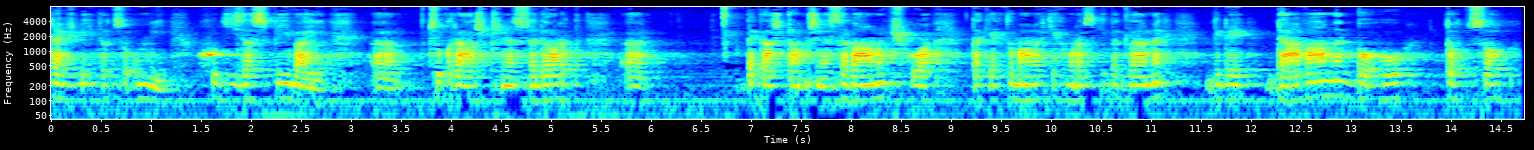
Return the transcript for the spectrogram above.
každý to, co umí. Chudí zaspívají, eh, cukrář přinese dort, eh, pekař tam přinese vánočku a tak, jak to máme v těch moravských betlémech, kdy dáváme Bohu to, co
